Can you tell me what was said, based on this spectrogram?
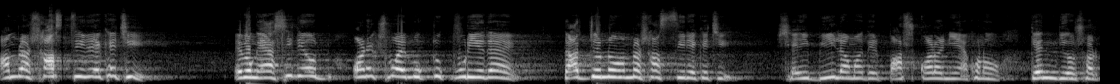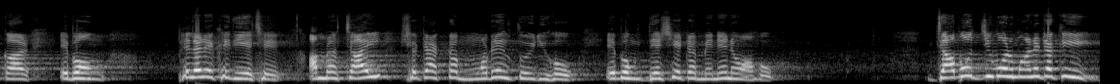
আমরা শাস্তি রেখেছি। এবং অ্যাসিডেও অনেক সময় মুখটুক পুড়িয়ে দেয়। তার জন্য আমরা শাস্তি রেখেছি। সেই বিল আমাদের পাশ করা নিয়ে এখনও কেন্দ্রীয় সরকার এবং ফেলে রেখে দিয়েছে। আমরা চাই সেটা একটা মডেল তৈরি হোক এবং দেশে এটা মেনে নেওয়া হোক। যাবজ্জীবন মানেটা কি?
